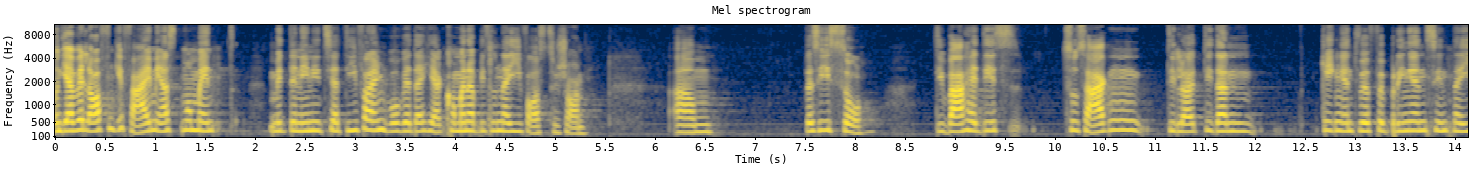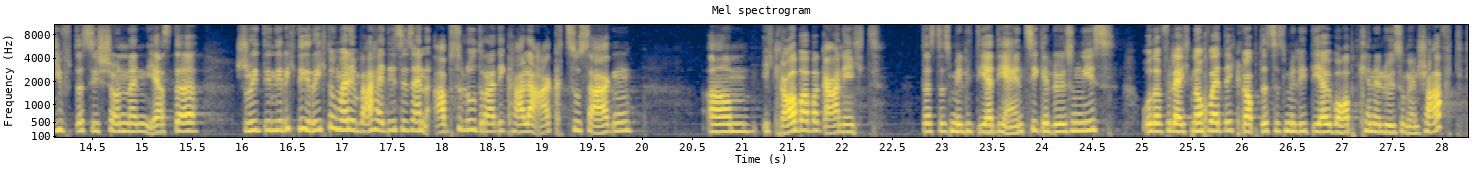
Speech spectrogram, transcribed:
Und ja, wir laufen Gefahr im ersten Moment mit den Initiativhallen, wo wir daherkommen, ein bisschen naiv auszuschauen. Ähm, das ist so. Die Wahrheit ist zu sagen, die Leute, die dann Gegenentwürfe bringen, sind naiv, das ist schon ein erster Schritt in die richtige Richtung, weil in Wahrheit ist es ein absolut radikaler Akt zu sagen, ähm, ich glaube aber gar nicht, dass das Militär die einzige Lösung ist. Oder vielleicht noch weiter, ich glaube, dass das Militär überhaupt keine Lösungen schafft.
